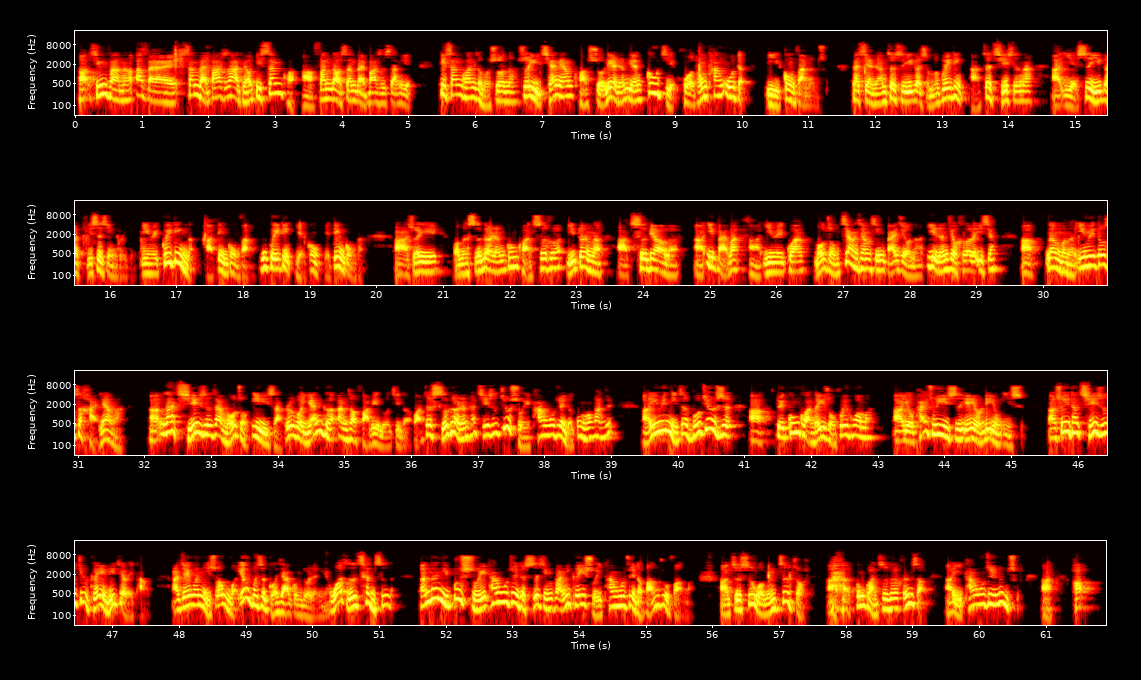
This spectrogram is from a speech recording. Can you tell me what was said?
好，刑法呢二百三百八十二条第三款啊，翻到三百八十三页，第三款怎么说呢？说与前两款所列人员勾结伙同贪污的，以共犯论处。那显然这是一个什么规定啊？这其实呢啊也是一个提示性规定，因为规定了啊定共犯，不规定也共也定共犯啊。所以我们十个人公款吃喝一顿呢啊吃掉了。啊，一百万啊，因为光某种酱香型白酒呢，一人就喝了一箱啊，那么呢，因为都是海量啊啊，那其实，在某种意义上，如果严格按照法律逻辑的话，这十个人他其实就属于贪污罪的共同犯罪啊，因为你这不就是啊对公款的一种挥霍吗？啊，有排除意识，也有利用意识啊，所以他其实就可以理解为贪污啊。结果你说我又不是国家工作人员，我只是蹭吃的啊，那你不属于贪污罪的实行犯，你可以属于贪污罪的帮助方嘛？啊，只是我们这种啊公款制度很少啊，以贪污罪论处啊。好，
